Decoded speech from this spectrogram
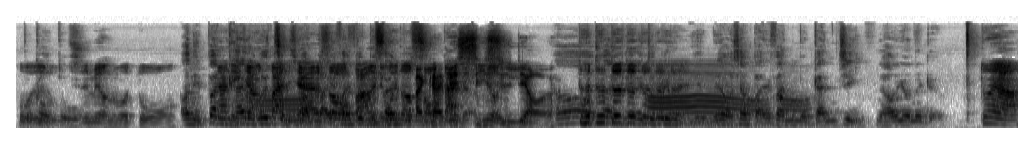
或者卤汁没有那么多。哦，你那你这样拌起来的时候，反而你味道就不三收淡了，拌开被稀没有意义。释掉了。哦，对对对对对对也没有像白饭那么干净，然后又那个对啊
